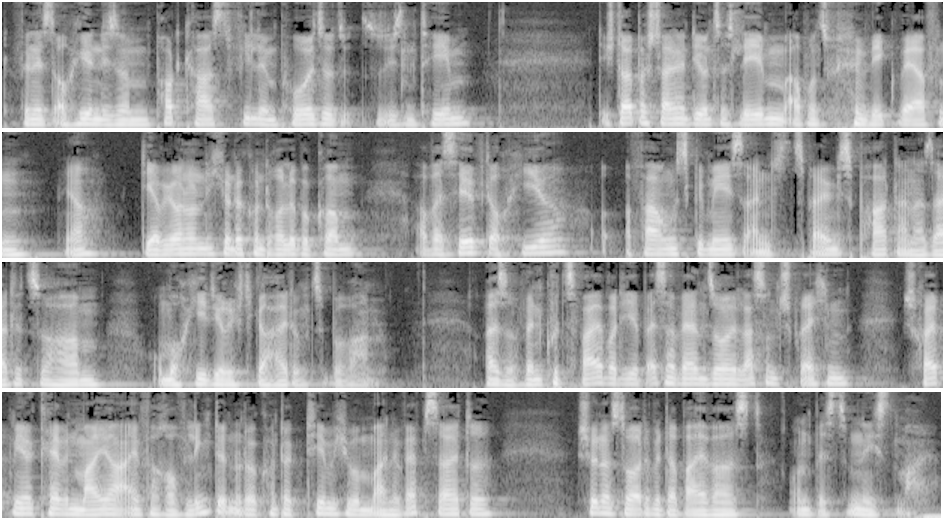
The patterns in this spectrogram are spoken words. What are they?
Du findest auch hier in diesem Podcast viele Impulse zu diesen Themen. Die Stolpersteine, die uns das Leben ab und zu den Weg werfen, ja, die habe ich auch noch nicht unter Kontrolle bekommen. Aber es hilft auch hier, erfahrungsgemäß einen Sparringspartner an der Seite zu haben, um auch hier die richtige Haltung zu bewahren. Also, wenn Q2 bei dir besser werden soll, lass uns sprechen. Schreib mir Kevin Meyer einfach auf LinkedIn oder kontaktiere mich über meine Webseite. Schön, dass du heute mit dabei warst und bis zum nächsten Mal.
